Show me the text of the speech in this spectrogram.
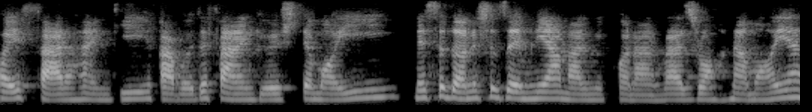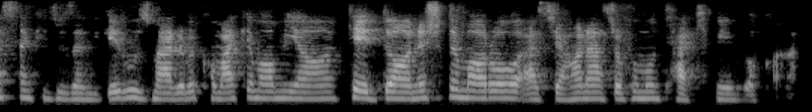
های فرهنگی قواعد فرهنگی و اجتماعی مثل دانش زمینی عمل می‌کنن و از راهنماهایی هستن که تو زندگی روزمره به کمک ما میان که دانش ما رو از جهان اطرافمون تکمیل بکنن.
